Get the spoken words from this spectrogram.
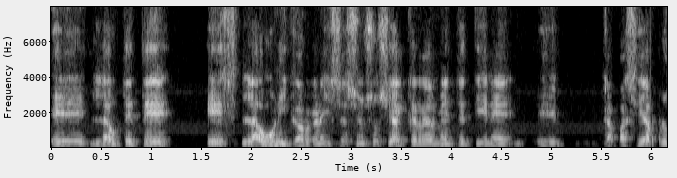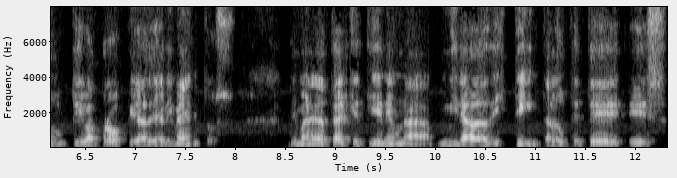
eh, la UTT es la única organización social que realmente tiene eh, capacidad productiva propia de alimentos de manera tal que tiene una mirada distinta. La UTT es,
